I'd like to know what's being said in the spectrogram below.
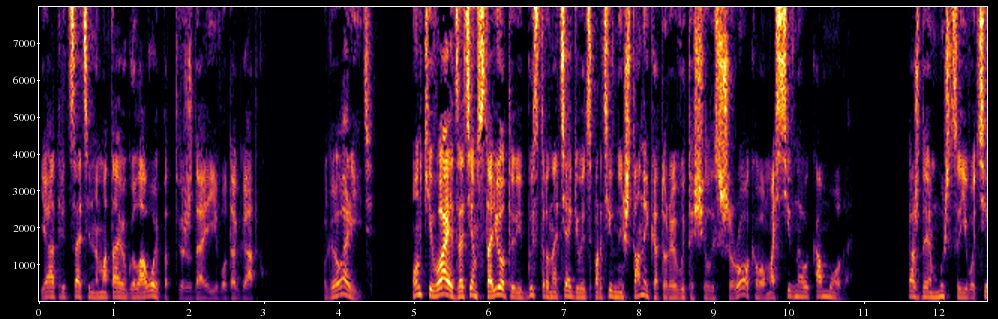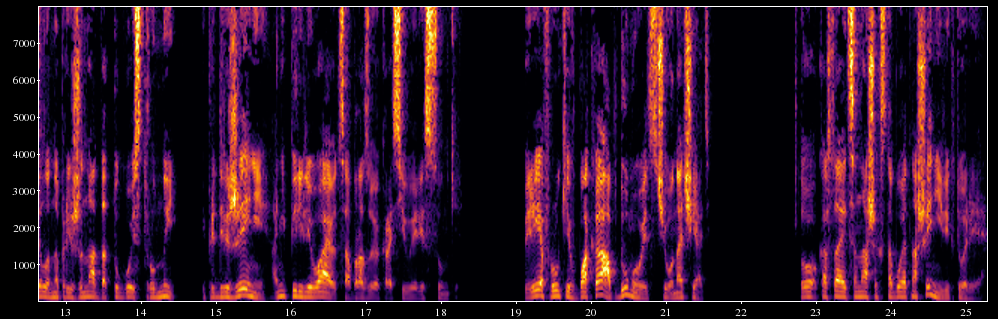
Я отрицательно мотаю головой, подтверждая его догадку. Поговорить. Он кивает, затем встает и быстро натягивает спортивные штаны, которые вытащил из широкого массивного комода. Каждая мышца его тела напряжена до тугой струны, и при движении они переливаются, образуя красивые рисунки. Перев руки в бока, обдумывает, с чего начать. Что касается наших с тобой отношений, Виктория.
